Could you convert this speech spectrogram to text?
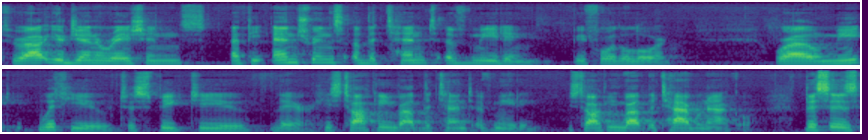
throughout your generations at the entrance of the tent of meeting before the Lord, where I will meet with you to speak to you there. He's talking about the tent of meeting, he's talking about the tabernacle. This is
